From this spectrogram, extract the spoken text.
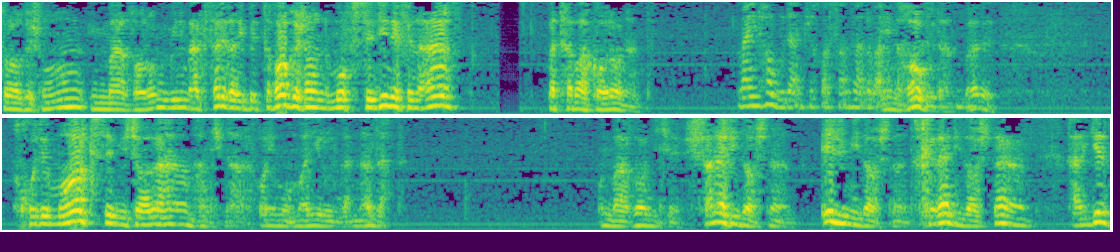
سراغشون این مردها رو می‌بینیم اکثر غریب اتفاقشان مفسدین فی الارض و تبهکارانند. و اینها بودن که خواستن زن رو اینها بودن بله. خود مارکس بیچاره هم همچین حرفای محمدی رو نزد. اون مردانی که شرفی داشتند علمی داشتند خردی داشتند هرگز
